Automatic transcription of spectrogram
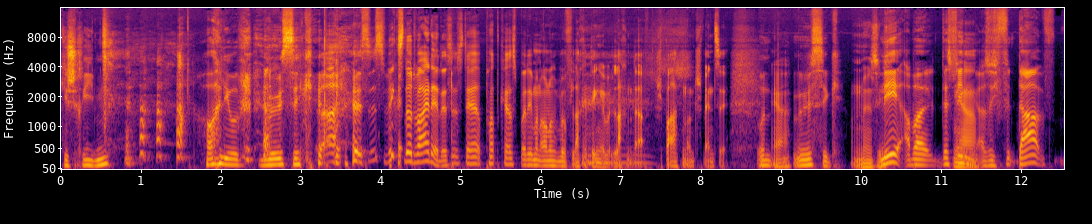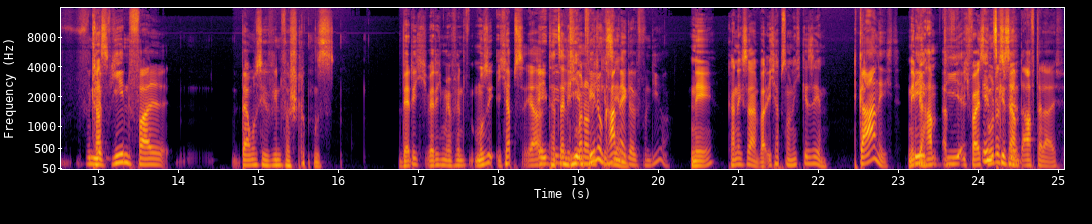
geschrieben. Hollywood-mäßig. es ist Wichsen und Weide. Das ist der Podcast, bei dem man auch noch über flache Dinge lachen darf. Spaten und Schwänze. und Ja. mäßig. Und mäßig. Nee, aber deswegen, Ja. also ich finde, da finde ich auf jeden Fall, da muss ich auf jeden Fall schlucken. Werde ich, werde ich mir auf jeden Fall, muss ich, ich habe es ja tatsächlich die immer noch nicht Empfehlung kam ja, gesehen. glaube ich, von dir. nee, kann nicht sein, weil ich habe es noch nicht gesehen. Gar nicht. Nee, wir haben- die, ich weiß nur, insgesamt wir- Afterlife.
